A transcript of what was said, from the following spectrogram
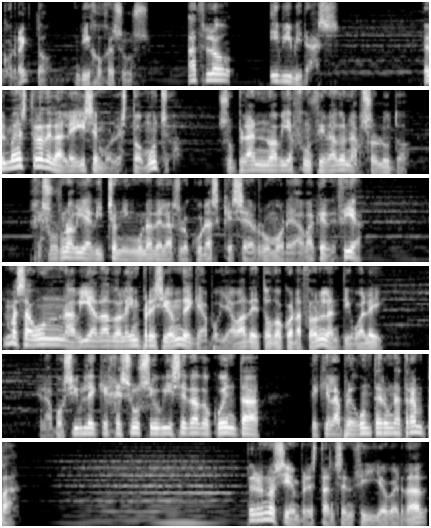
Correcto, dijo Jesús. Hazlo y vivirás. El maestro de la ley se molestó mucho. Su plan no había funcionado en absoluto. Jesús no había dicho ninguna de las locuras que se rumoreaba que decía. Más aún había dado la impresión de que apoyaba de todo corazón la antigua ley. ¿Era posible que Jesús se hubiese dado cuenta de que la pregunta era una trampa? Pero no siempre es tan sencillo, ¿verdad?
